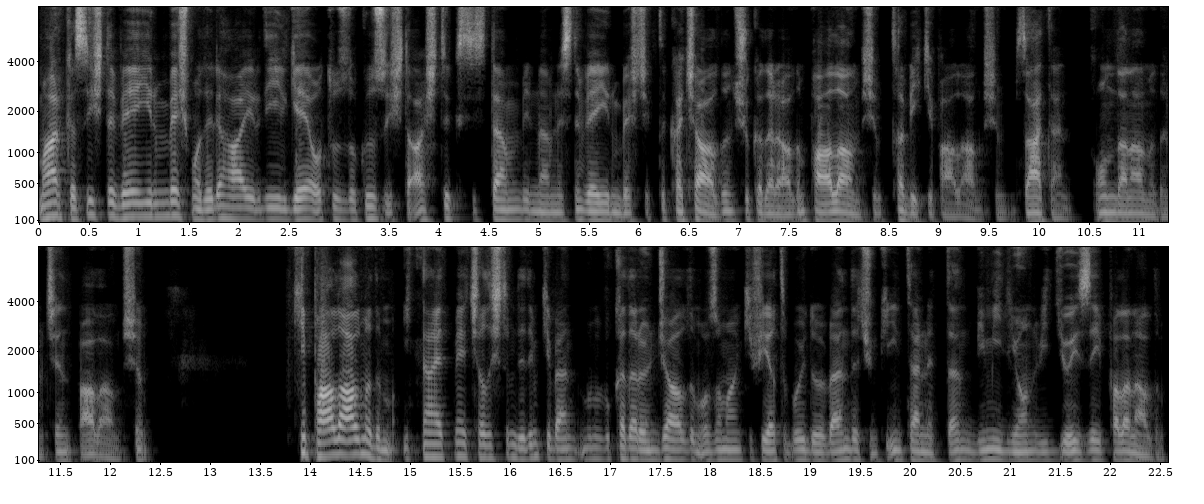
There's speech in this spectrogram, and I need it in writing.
Markası işte V25 modeli hayır değil G39 işte açtık sistem bilmem nesini V25 çıktı. Kaça aldın? Şu kadar aldım. Pahalı almışım. Tabii ki pahalı almışım. Zaten ondan almadığım için pahalı almışım. Ki pahalı almadım. İkna etmeye çalıştım. Dedim ki ben bunu bu kadar önce aldım. O zamanki fiyatı buydu. Ben de çünkü internetten bir milyon video izleyip falan aldım.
